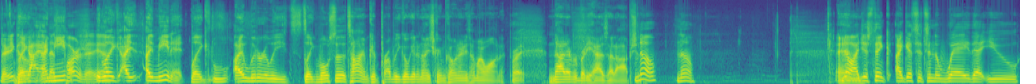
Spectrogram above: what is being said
There you go. Like I, I that's mean, part of it. yeah. Like I, I mean it. Like l- I literally, like most of the time, could probably go get an ice cream cone anytime I want it. right? Not everybody has that option. No, no, And- no. I just think I guess it's in the way that you,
